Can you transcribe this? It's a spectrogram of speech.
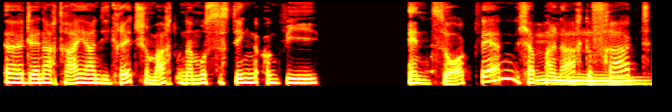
äh, der nach drei Jahren die Grätsche macht und dann muss das Ding irgendwie entsorgt werden. Ich habe mal mm. nachgefragt.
